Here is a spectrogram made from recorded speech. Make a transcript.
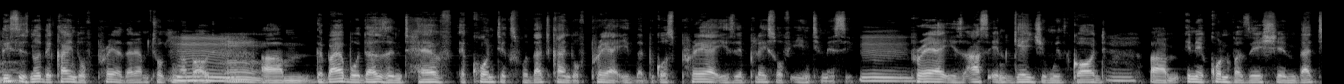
this is not the kind of prayer that I'm talking about. Um, the Bible doesn't have a context for that kind of prayer either, because prayer is a place of intimacy. Prayer is us engaging with God um, in a conversation that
